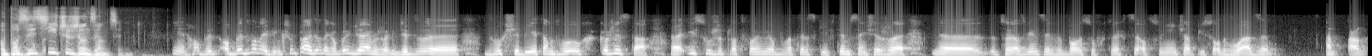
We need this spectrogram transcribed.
Opozycji, czy rządzącym? Nie, no, oby, obydwu największym partiom, tak jak powiedziałem, że gdzie dwóch się bije, tam dwóch korzysta. E, I służy Platformie Obywatelskiej w tym sensie, że e, coraz więcej wyborców, które chce odsunięcia PiSu od władzy, a, a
